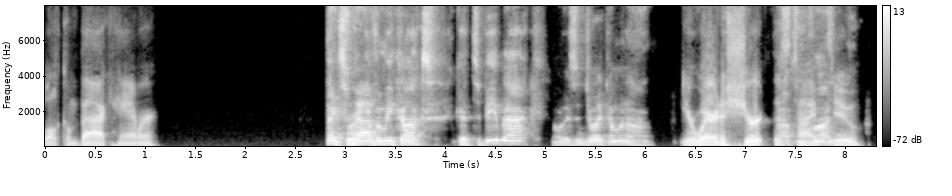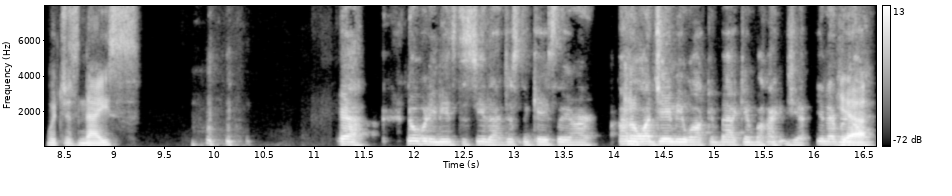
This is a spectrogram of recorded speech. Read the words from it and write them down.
Welcome back, Hammer. Thanks for having me, Cox. Good to be back. Always enjoy coming on. You're wearing a shirt this time too, which is nice. yeah, nobody needs to see that just in case they are. I don't want Jamie walking back in behind you. You never yeah, know.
